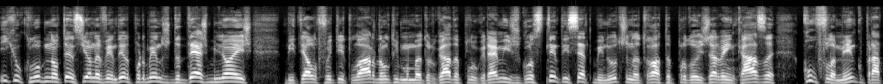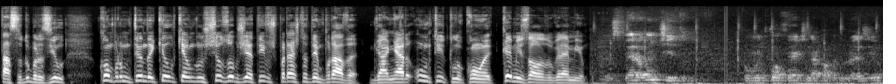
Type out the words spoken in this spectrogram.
e que o clube não tenciona vender por menos de 10 milhões. Bitelo foi titular na última madrugada pelo Grêmio e jogou 77 minutos na derrota por 2-0 em casa com o Flamengo para a Taça do Brasil, comprometendo aquele que é um dos seus objetivos para esta temporada, ganhar um título com a camisola do Grêmio. Eu espero um título. Estou muito confiante na Copa do Brasil,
